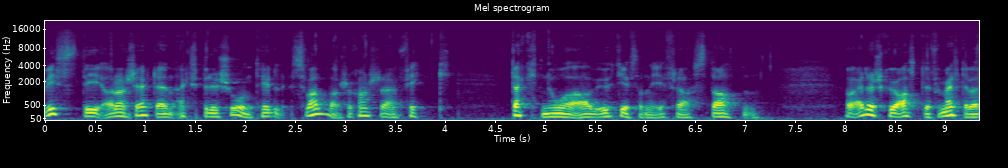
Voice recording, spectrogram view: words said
hvis de arrangerte en ekspedisjon til Svalbard, så kanskje de fikk dekket noe av utgiftene fra staten. Og ellers skulle alt det formelle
